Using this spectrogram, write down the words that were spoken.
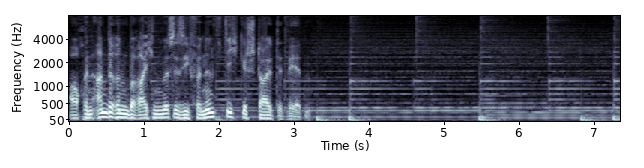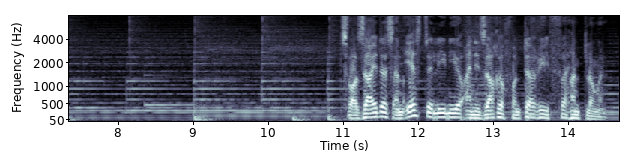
Auch in anderen Bereichen müsse sie vernünftig gestaltet werden. Zwar sei das in erster Linie eine Sache von Tarifverhandlungen.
